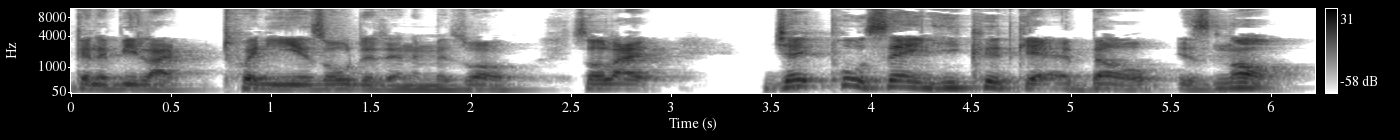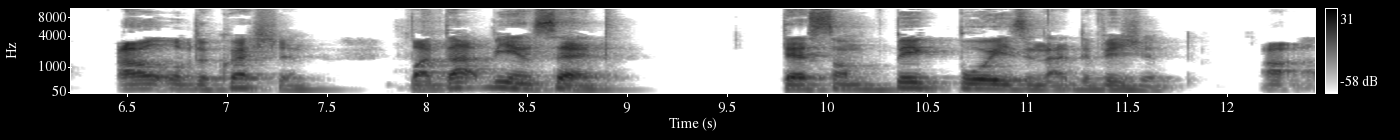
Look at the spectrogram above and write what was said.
going to be like 20 years older than him as well. So, like, Jake Paul saying he could get a belt is not out of the question. But that being said, there's some big boys in that division. Uh,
